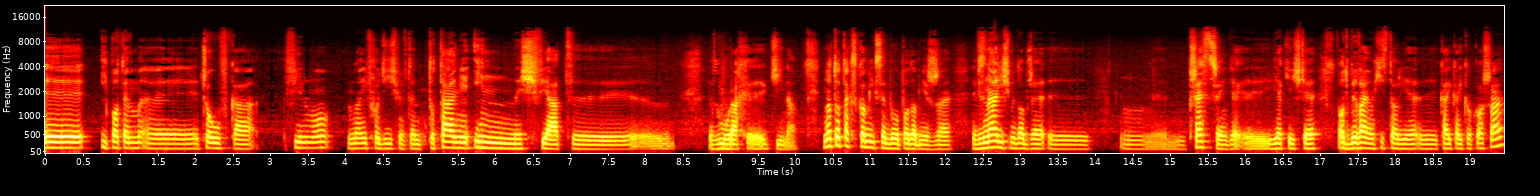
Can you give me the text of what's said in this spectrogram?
Y, I potem y, czołówka filmu, no i wchodziliśmy w ten totalnie inny świat y, w murach kina. No to tak z komiksem było podobnie, że znaliśmy dobrze przestrzeń, w jakiej się odbywają historie Kajka i Kokosza,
